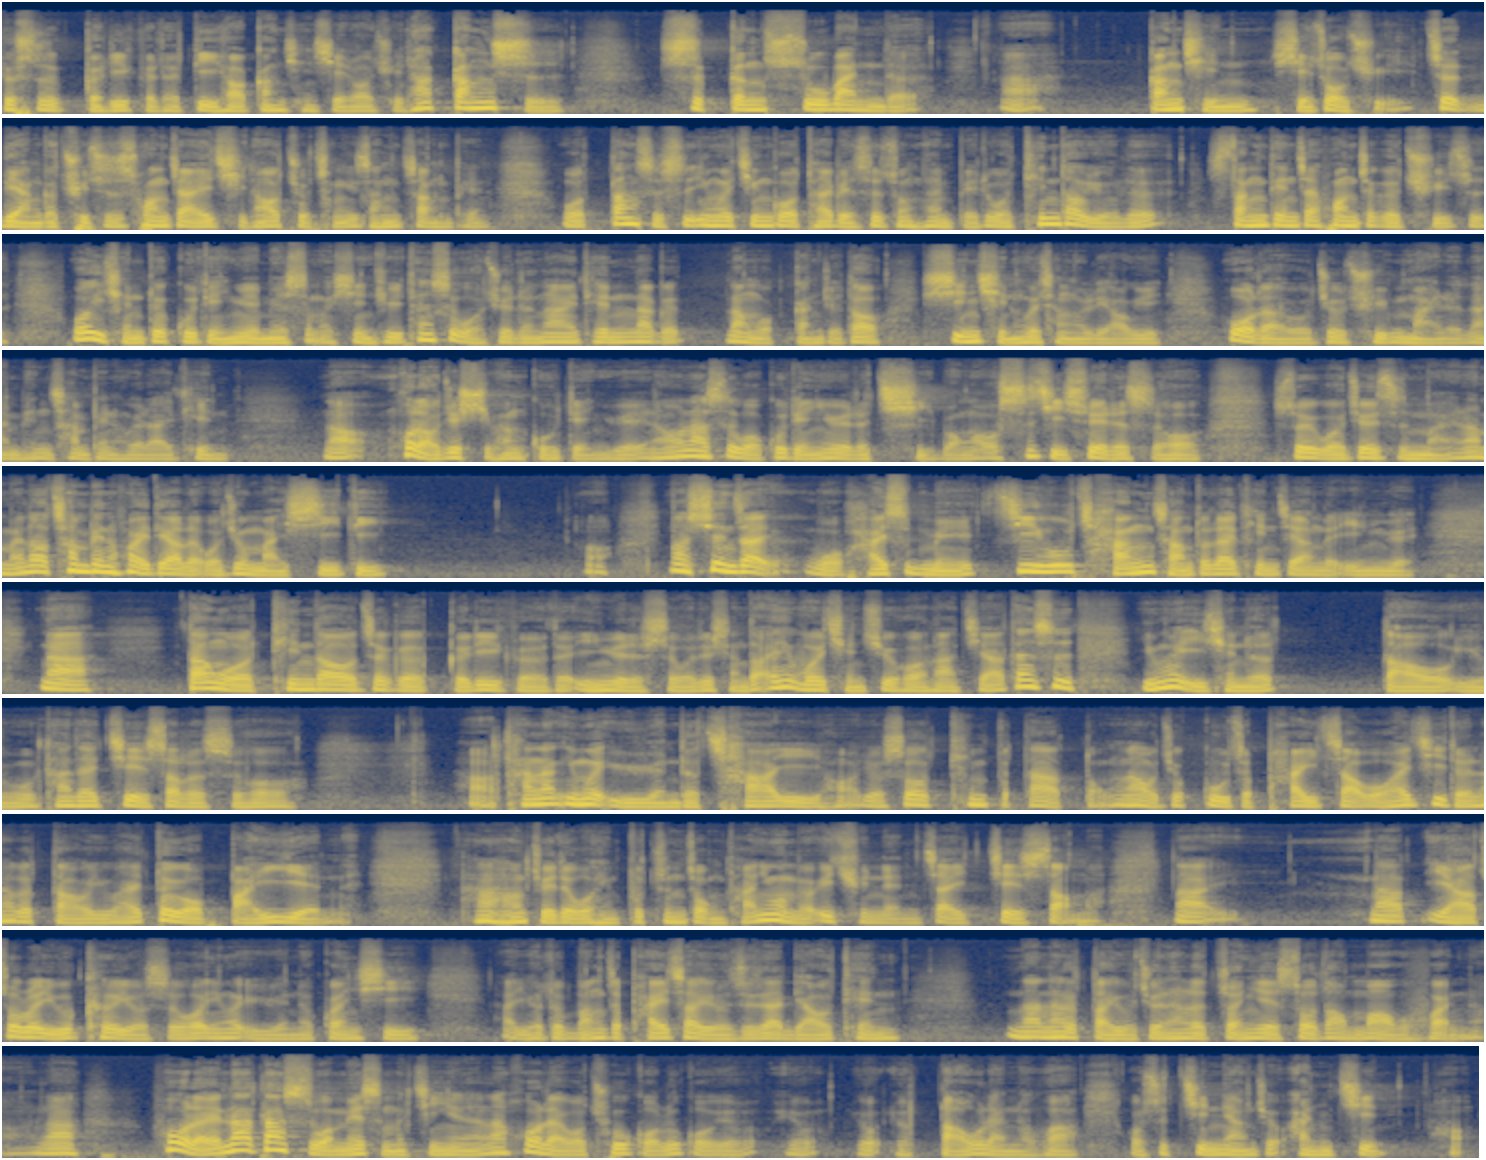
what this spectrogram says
就是格里格的第一号钢琴协奏曲，他当时是跟舒曼的啊钢琴协奏曲这两个曲子放在一起，然后组成一张唱片。我当时是因为经过台北市中山北路，我听到有的商店在放这个曲子。我以前对古典音乐没什么兴趣，但是我觉得那一天那个让我感觉到心情非常的疗愈。后来我就去买了那片唱片回来听。然后后来我就喜欢古典乐，然后那是我古典音乐的启蒙。我十几岁的时候，所以我就一直买。那买到唱片坏掉了，我就买 CD。哦，那现在我还是每几乎常常都在听这样的音乐。那当我听到这个格里格的音乐的时候，我就想到，哎，我以前去过他家，但是因为以前的导游他在介绍的时候。啊，他那因为语言的差异哈，有时候听不大懂，那我就顾着拍照。我还记得那个导游还对我白眼呢，他好像觉得我很不尊重他，因为我们有一群人在介绍嘛。那那亚洲的游客有时候因为语言的关系啊，有的忙着拍照，有的就在聊天。那那个导游觉得他的专业受到冒犯了。那后来，那当时我没什么经验。那后来我出国，如果有有有有导览的话，我是尽量就安静，好。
